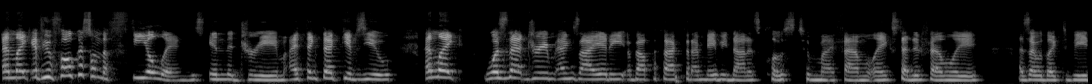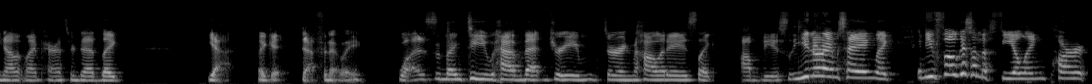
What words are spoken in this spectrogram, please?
And like, if you focus on the feelings in the dream, I think that gives you, and like, was that dream anxiety about the fact that I'm maybe not as close to my family, extended family, as I would like to be now that my parents are dead? Like, yeah, like it definitely was. And like, do you have that dream during the holidays? Like, obviously, you know what I'm saying? Like, if you focus on the feeling part,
